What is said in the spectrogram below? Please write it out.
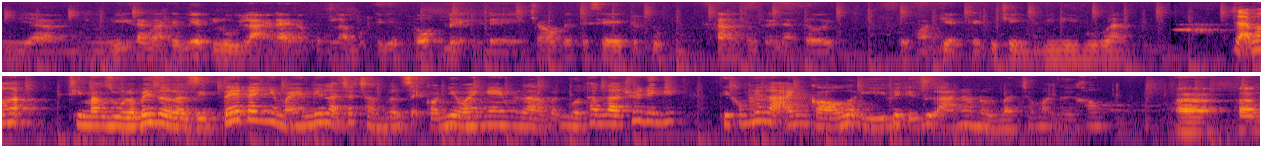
thì uh, mình nghĩ rằng là cái việc lùi lại này nó cũng là một cái điểm tốt để để cho BTC tiếp tục tăng trong thời gian tới để hoàn thiện cái quy trình mini bull. Dạ vâng ạ. Thì mặc dù là bây giờ là dịp Tết đấy nhưng mà em biết là chắc chắn vẫn sẽ có nhiều anh em là vẫn muốn tham gia trading ý. Thì không biết là anh có gợi ý về cái dự án nào nổi bật cho mọi người không? À, vâng,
